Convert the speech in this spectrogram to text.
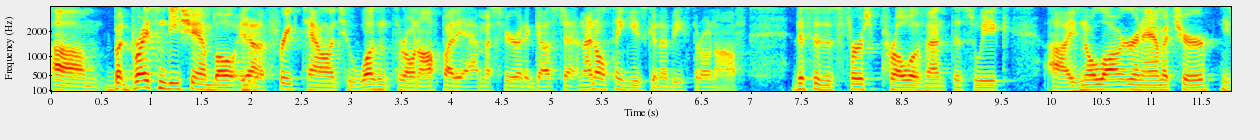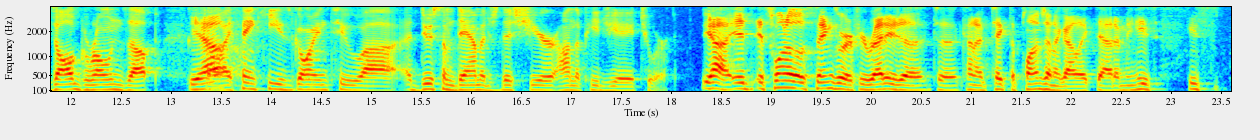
um, but Bryson DeChambeau is Yeah. a freak talent who wasn't thrown off by the atmosphere at Augusta, and I don't think he's going to be thrown off. This is his first pro event this week. Uh, he's no longer an amateur. He's all grown up. Yeah. So I think he's going to uh, do some damage this year on the PGA Tour. yeah, it, it's one of those things where if you're ready to, to kind of take the plunge on a guy like that, I mean, he's he's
